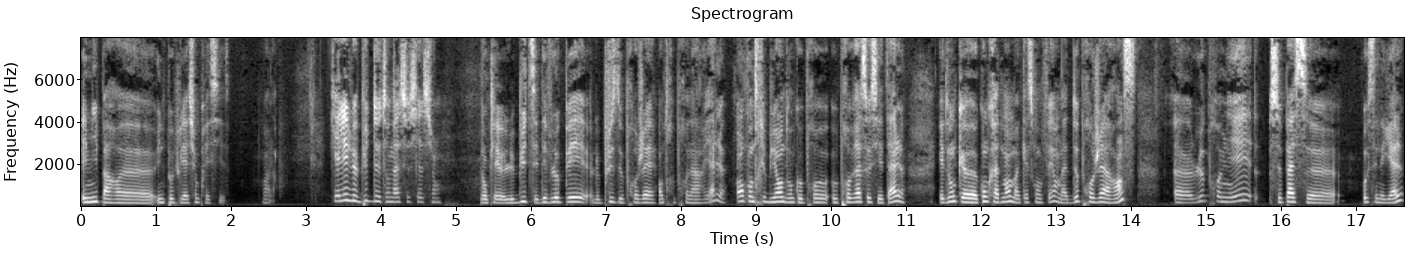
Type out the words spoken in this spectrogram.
émis par euh, une population précise. Quel est le but de ton association? Donc le, but, c'est développer le plus de projets entrepreneuriales en contribuant donc au, progrès sociétal. Et donc euh, concrètement, ben, qu'est-ce qu'on fait? On a deux projets à Reims. Euh, le premier se passe au Sénégal.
